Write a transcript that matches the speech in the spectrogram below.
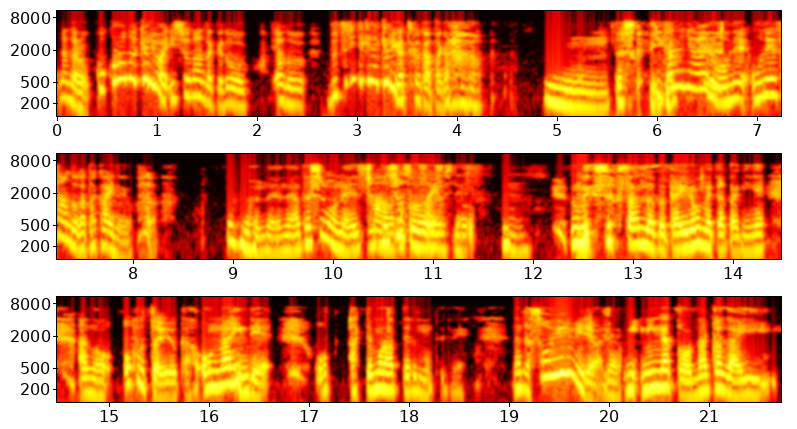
なんだろう、心の距離は一緒なんだけど、あの、物理的な距離が近かったから、うん、確かに。気軽に会えるお,、ね、お姉さん度が高いのよ。そうなんだよね。私もね、ちょまあ、こちょこ、私も採用しです。うん。梅塩さんだとかいろんな方にね、あの、オフというか、オンラインでお会ってもらってるのでね。なんかそういう意味ではね、み、みんなと仲がいい、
